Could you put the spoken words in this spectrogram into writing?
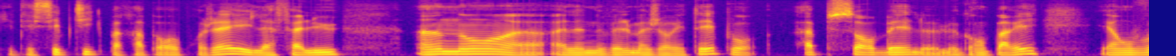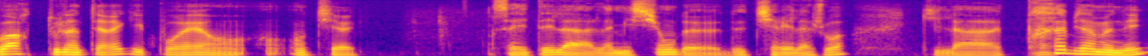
qui était sceptique par rapport au projet. Et il a fallu un an à, la nouvelle majorité pour absorber le, Grand Paris et en voir tout l'intérêt qu'il pourrait en tirer ça a été la, mission de, de, Thierry Lajoie, qu'il a très bien mené,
